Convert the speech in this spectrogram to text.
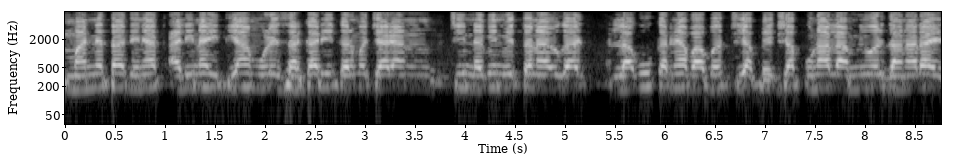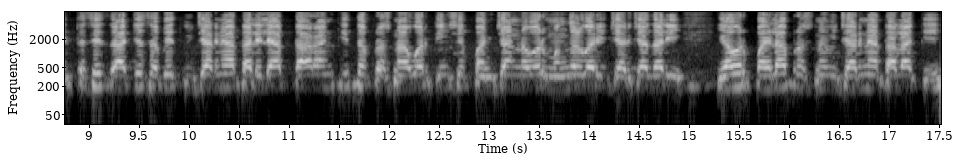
मान्यता देण्यात आली नाहीत. यामुळे सरकारी कर्मचाऱ्यांची नवीन वेतन आयोगात लागू करण्याबाबतची अपेक्षा पुन्हा लांबणीवर जाणार आहे. तसेच राज्यसभेत विचारण्यात आलेल्या तारांकित प्रश्नावर तीनशे पंच्याण्णव वर मंगळवारी चर्चा झाली. यावर पहिला प्रश्न विचारण्यात आला की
